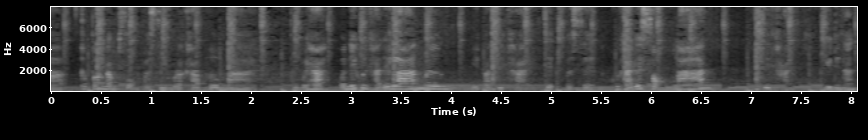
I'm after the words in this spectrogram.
ากก็ต้องนำส่งภาษีมูลค่าเพิ่มมาก ถูกไหมคะ วันนี้คุณขายได้ล้านหนึ่งมีภาษีขาย 7%คุณขายได้ 2 ล้าน ภาษีขายอยู่ในนั้น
